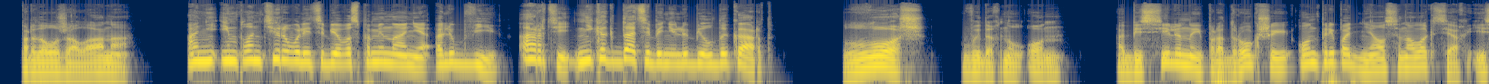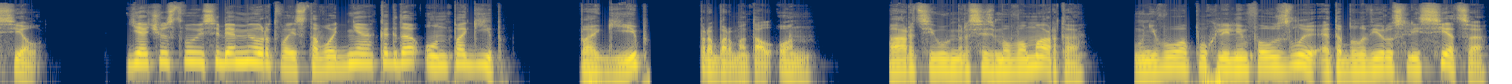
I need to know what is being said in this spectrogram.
— продолжала она. «Они имплантировали тебе воспоминания о любви. Арти никогда тебя не любил, Декарт!» «Ложь!» — выдохнул он. Обессиленный, продрогший, он приподнялся на локтях и сел. «Я чувствую себя мертвой с того дня, когда он погиб». «Погиб?» — пробормотал он. «Арти умер 7 марта. У него опухли лимфоузлы, это был вирус Лисеца.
